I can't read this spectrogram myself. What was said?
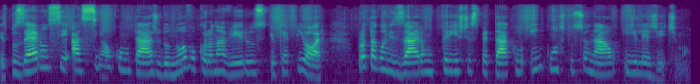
Expuseram-se assim ao contágio do novo coronavírus e, o que é pior, protagonizaram um triste espetáculo inconstitucional e ilegítimo.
